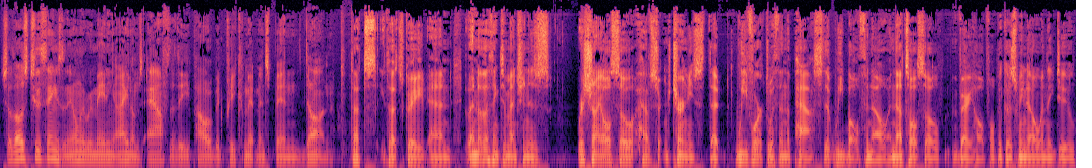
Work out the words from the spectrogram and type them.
So those two things are the only remaining items after the power bid pre-commitment's been done. That's that's great. And another thing to mention is Rich and I also have certain attorneys that we've worked with in the past that we both know, and that's also very helpful because we know when they do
